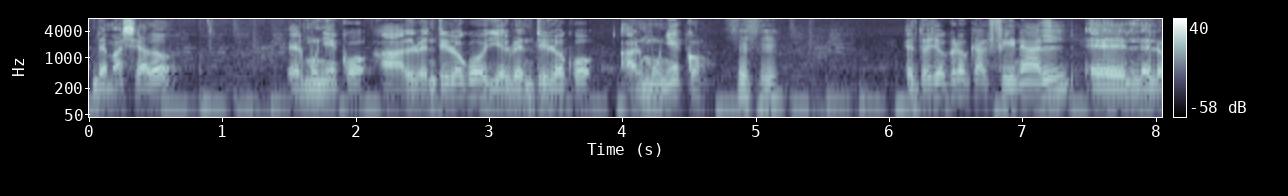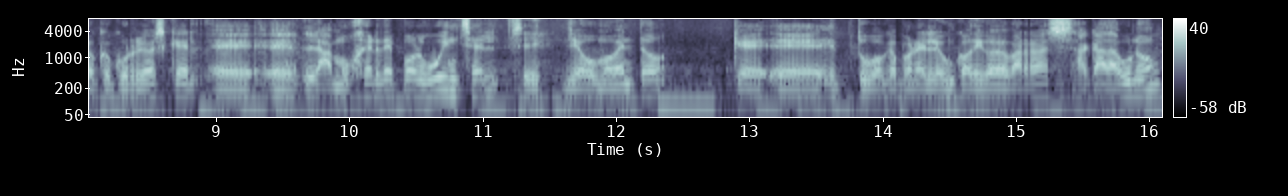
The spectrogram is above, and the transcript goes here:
demasiado el muñeco al ventríloco y el ventríloco al muñeco. Entonces yo creo que al final eh, lo que ocurrió es que eh, eh, la mujer de Paul Winchell Sí. llegó un momento que tuvo que ponerle un código de barras a cada uno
